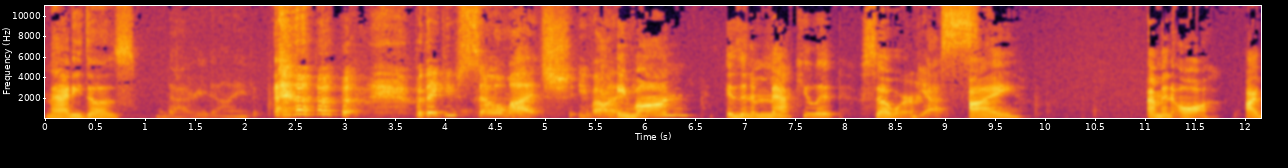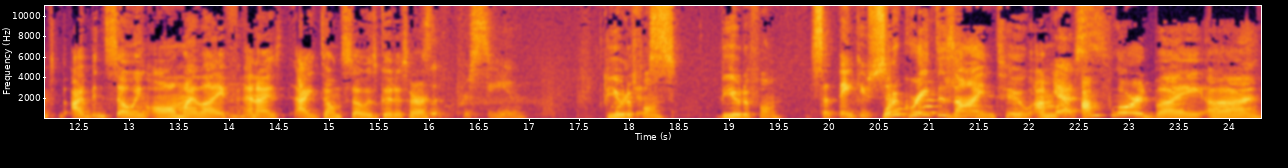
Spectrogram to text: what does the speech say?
Maddie does. Battery died. but thank you so much, Yvonne. Yvonne is an immaculate sewer. Yes. I am in awe. I've I've been sewing all my life Mm-hmm. and I I don't sew as good as her. look pristine. Beautiful. Gorgeous. Beautiful. So thank you so much. what a great much. design too. I'm Yes. I'm floored by uh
